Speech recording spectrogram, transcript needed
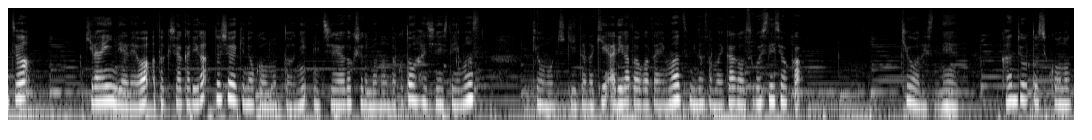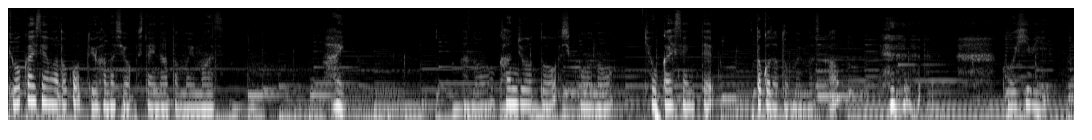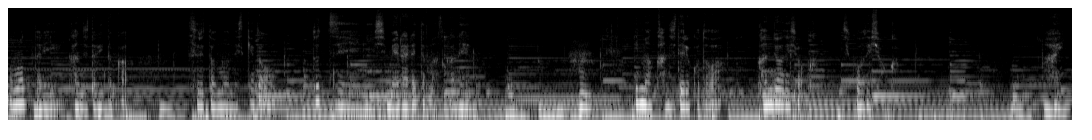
にちは。キラインディアでは私あかりが女子を生き残るをモットーに日常や読書で学んだことを配信しています。今日もお聞きいただきありがとうございます。皆様いかがお過ごしでしょうか？今日はですね感情と思考の境界線はどこという話をしたいなと思います。はい。あの感情と思考の境界線ってどこだと思いますか？こう日々思ったり感じたりとか。すると思うんですけどどっちに占められてますかね？うん。今感じてることは感情でしょうか？思考でしょうか？はい。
